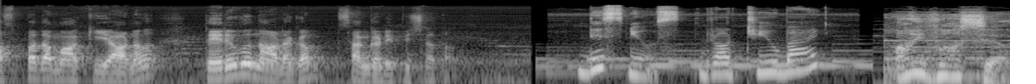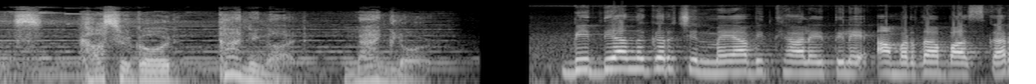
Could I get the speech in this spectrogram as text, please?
ആസ്പദമാക്കിയാണ് തെരുവ് നാടകം സംഘടിപ്പിച്ചത്. This news brought to you by Aiwa sales Kasaragod Kanhangad Mangalore Vidyanagar Chinmaya വിദ്യാലയത്തിലെ അമൃത ഭാസ്കർ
